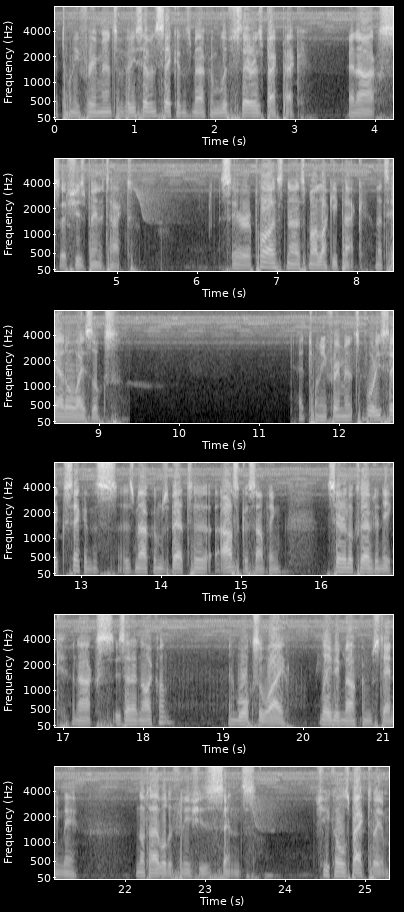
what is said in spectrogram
At 23 minutes and 37 seconds, Malcolm lifts Sarah's backpack and asks if she's been attacked. Sarah replies, no, it's my lucky pack. That's how it always looks. At 23 minutes and 46 seconds, as Malcolm's about to ask her something, Sarah looks over to Nick and asks, is that a Nikon? And walks away, leaving Malcolm standing there, not able to finish his sentence. She calls back to him,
